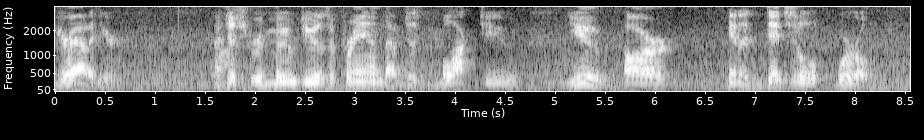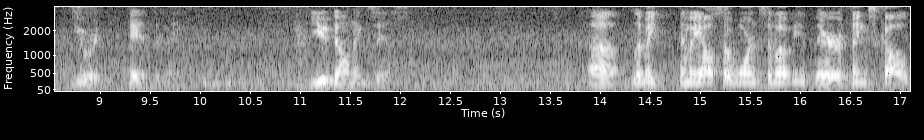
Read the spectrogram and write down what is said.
you're out of here. I just removed you as a friend. I've just blocked you. You are in a digital world. You are dead to me. You don't exist. Uh, let me let me also warn some of you. There are things called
